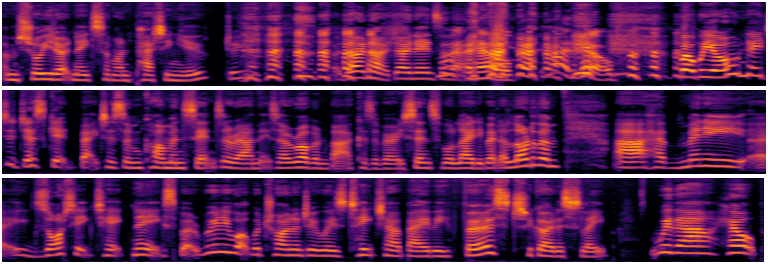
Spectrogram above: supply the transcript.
I'm sure you don't need someone patting you, do you? I don't know. Don't answer might that. Help. It might help. but we all need to just get back to some common sense around this. So Robin Barker is a very sensible lady, but a lot of them uh, have many uh, exotic techniques. But really, what we're trying to do is teach our baby first to go to sleep with our help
